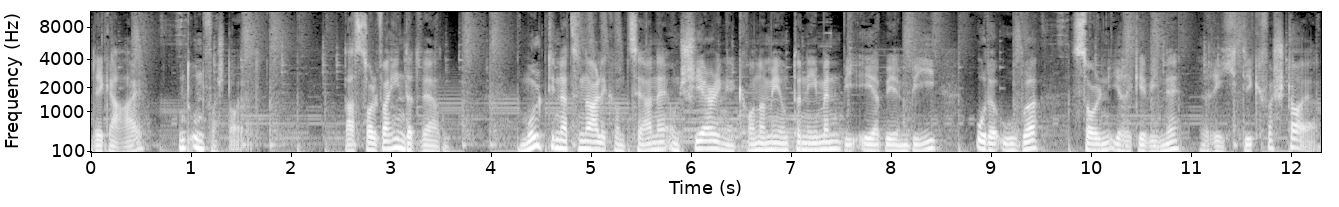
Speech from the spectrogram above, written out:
legal und unversteuert. Das soll verhindert werden. Multinationale Konzerne und Sharing Economy Unternehmen wie Airbnb oder Uber sollen ihre Gewinne richtig versteuern.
